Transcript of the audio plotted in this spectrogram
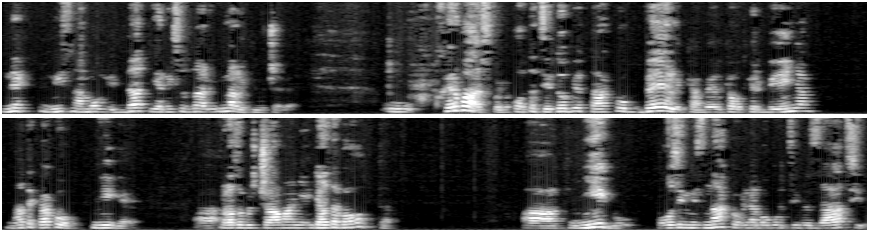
ne, nismo mogli dati, jer nismo znali, imali ključeve u Hrvatskoj otac je dobio tako velika, velika otkrbenja. Znate kako knjige? A, razobličavanje Jaldavota. A, knjigu Pozivni znakovi na bogu civilizaciju.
